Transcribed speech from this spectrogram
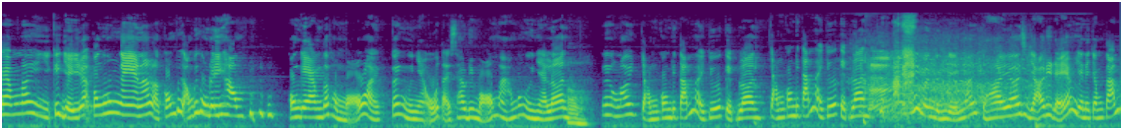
cái ông nói gì cái gì đó con cũng không nghe nó là con không biết ổng biết con đi không? Con ra con tới phòng mổ rồi. Cái người nhà ủa tại sao đi mổ mà không có người nhà lên? Ờ. cái con nói chồng con đi tắm rồi chưa kịp lên. Chồng con đi tắm rồi chưa kịp lên. Cái bên bệnh viện nói trời ơi vợ đi đẻ vậy này chồng tắm.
